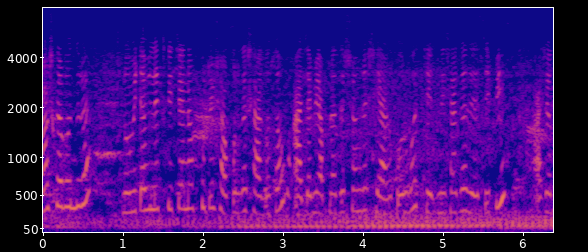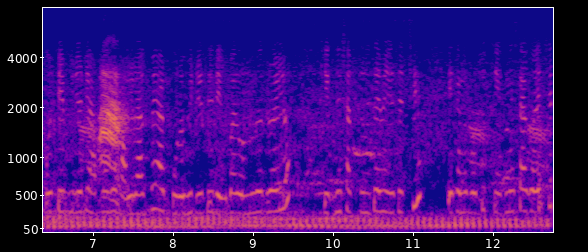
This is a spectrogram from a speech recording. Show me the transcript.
নমস্কার বন্ধুরা, নমিতা ভিলেজ কিচেন অফ ফুটে সকলকে স্বাগতম। আজ আমি আপনাদের সঙ্গে শেয়ার করব চিকনি শাকের রেসিপি আশা করছি এই ভিডিওটি আপনাদের ভালো লাগবে আর পুরো ভিডিওটি দেখবার অনুরোধ রইল। চিকনি শাক তুলতে আমি এসেছি। এখানে প্রচুর চিকনি শাক হয়েছে,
